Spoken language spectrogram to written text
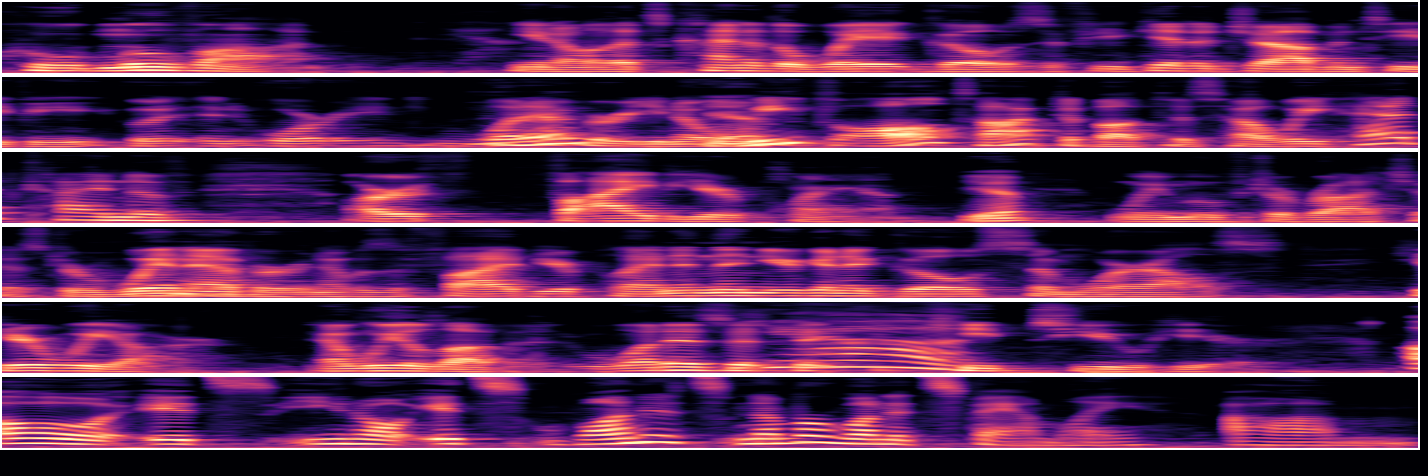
who move on. You know, that's kind of the way it goes. If you get a job in TV or whatever, you know, Yeah. we've all talked about this how we had kind of our five year plan. Yep. We moved to Rochester whenever, and it was a five year plan, and then you're going to go somewhere else. Here we are, and we love it. What is it that keeps you here? Oh, it's you know, it's one. It's number one. It's family. Um,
